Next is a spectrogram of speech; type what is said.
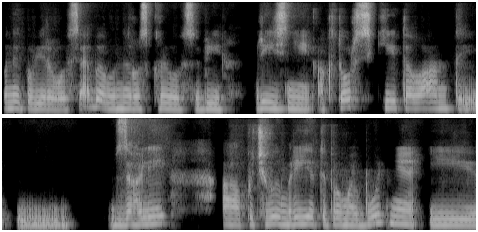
вони повірили в себе, вони розкрили в собі різні акторські таланти і взагалі почали мріяти про майбутнє і,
